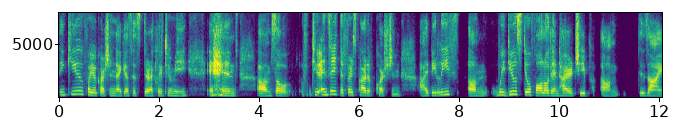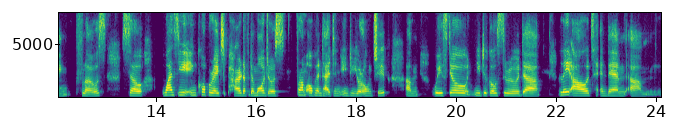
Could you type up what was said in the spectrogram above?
Thank you for your question. I guess it's directly to me. And um, so, to answer the first part of question, I believe um, we do still follow the entire chip um, design flows. So, once you incorporate part of the modules from OpenTitan into your own chip, um, we still need to go through the layout and then um,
